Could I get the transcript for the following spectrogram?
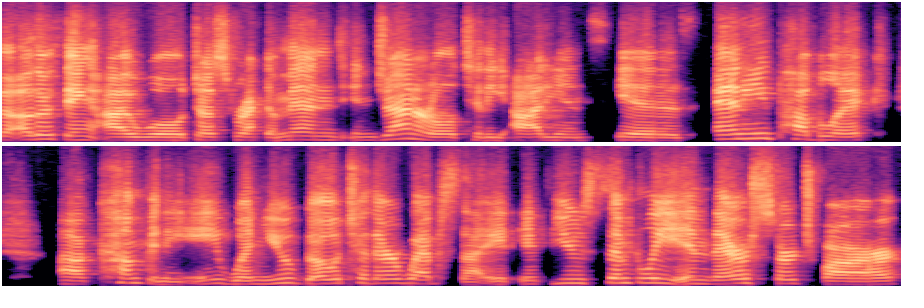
the other thing I will just recommend in general to the audience is any public uh, company, when you go to their website, if you simply in their search bar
